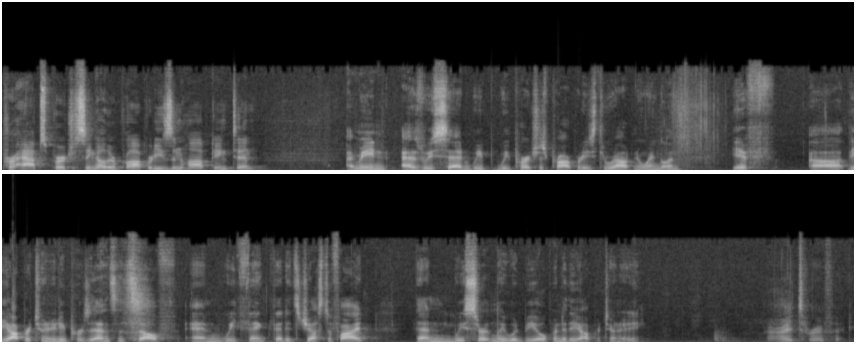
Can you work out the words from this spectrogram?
perhaps purchasing other properties in Hopkinton? I mean, as we said, we, we purchase properties throughout New England. If uh, the opportunity presents itself and we think that it's justified, then we certainly would be open to the opportunity. All right, terrific.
